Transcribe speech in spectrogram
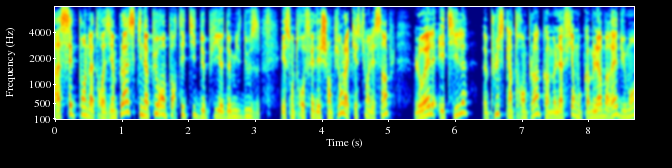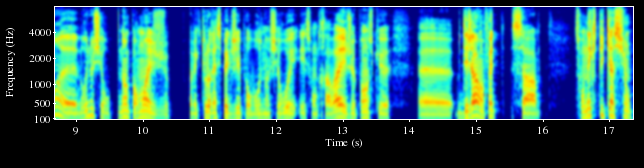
à 7 points de la 3 place, qui n'a plus remporté de titre depuis euh, 2012 et son trophée des champions. La question, elle est simple. L'OL est-il euh, plus qu'un tremplin, comme l'affirme ou comme l'aimerait du moins euh, Bruno Chéroux? Non, pour moi, avec tout le respect que j'ai pour Bruno Chéreau et, son travail, je pense que euh, déjà, en fait, son explication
